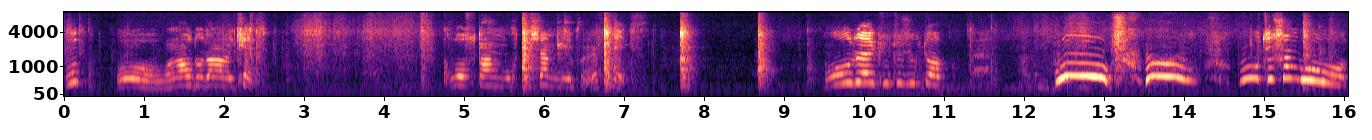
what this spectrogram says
Hop. Oo, Ronaldo'dan hareket. Klos'tan muhteşem bir refleks. Ne oldu ya küçücük top? Uuu, uuu, muhteşem gol.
